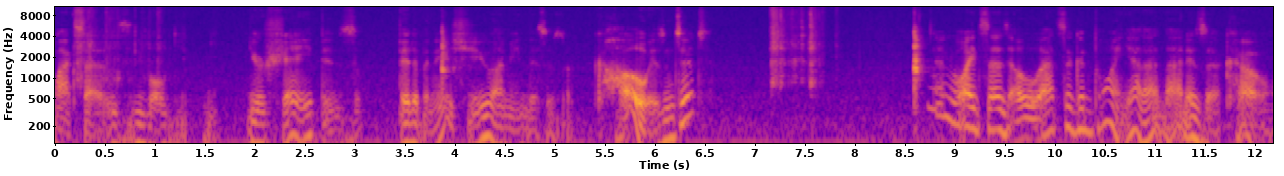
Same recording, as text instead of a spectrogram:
Black says, well, your shape is a bit of an issue. I mean, this is a ko, isn't it? And White says, oh, that's a good point. Yeah, that, that is a ko.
